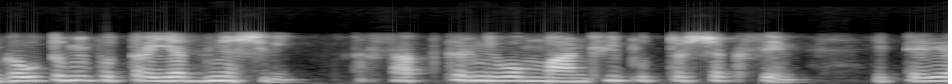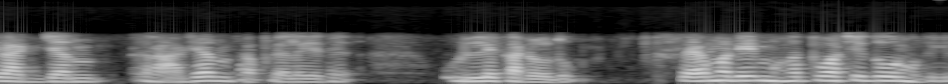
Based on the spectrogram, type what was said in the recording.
गौतमीपुत्र यज्ञश्री सातकर्णी व मांढरी पुत्र शकसेन इत्यादी राज्यां राजांचा आपल्याला येथे उल्लेख आढळतो. त्यामध्ये महत्त्वाचे दोन होते.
